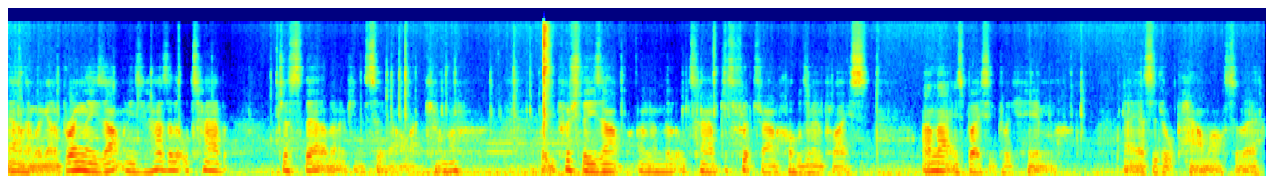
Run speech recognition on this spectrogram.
Now then, we're going to bring these up, and he has a little tab just there. I don't know if you can see that on that camera. But you push these up, and then the little tab just flips around and holds him in place. And that is basically him. Now he has his little power master there.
